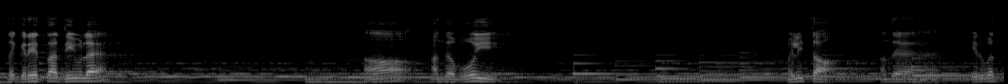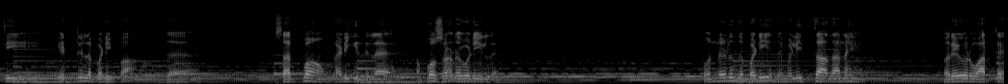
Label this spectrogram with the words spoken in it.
இந்த கிரேத்தா தீவுல ஆ அங்க போய் மெலித்தா அந்த இருபத்தி எட்டுல படிப்பா. இந்த சர்ப்பம் கடிக்குதுல அப்போ சாடபடி இல்லை. ஒன்னு இருந்தபடி இந்த மெலித்தா தானே ஒரே ஒரு வார்த்தை.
